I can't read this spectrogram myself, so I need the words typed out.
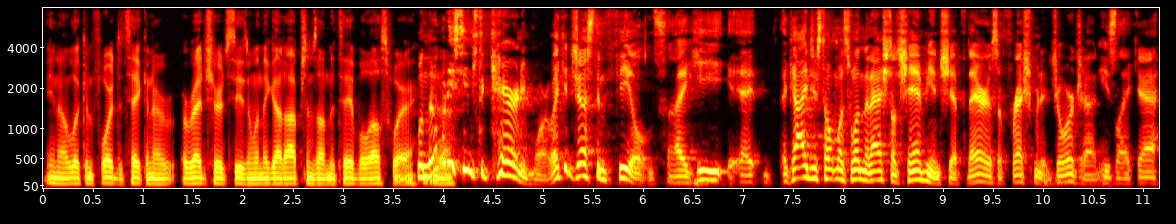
you know looking forward to taking a, a red shirt season when they got options on the table elsewhere? Well, you know? nobody seems to care anymore. Look at Justin Fields. Like he, eh, a guy just almost won the national championship there as a freshman at Georgia, and he's like, yeah,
